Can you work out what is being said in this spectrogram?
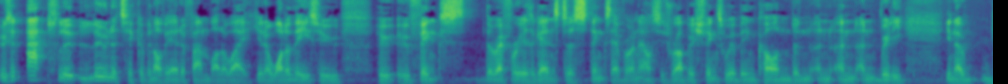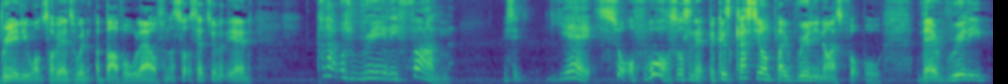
who's an absolute lunatic of an Oviedo fan, by the way. You know, one of these who who, who thinks the referee is against us, thinks everyone else is rubbish, thinks we're being conned, and and, and, and really, you know, really wants Oviedo to win above all else. And I sort of said to him at the end, God, that was really fun. He said, Yeah, it sort of was, wasn't it? Because Castellon play really nice football. They're really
